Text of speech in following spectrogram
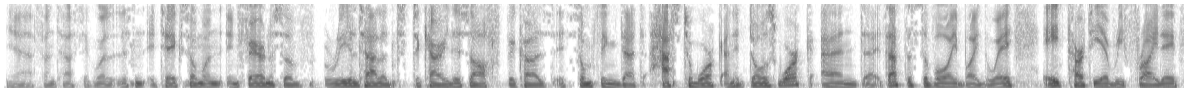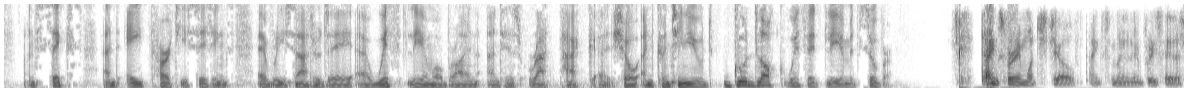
Yeah, fantastic. Well, listen, it takes someone, in fairness, of real talent to carry this off because it's something that has to work, and it does work. Work, and uh, it's at the Savoy, by the way, eight thirty every Friday, and six and eight thirty sittings every Saturday uh, with Liam O'Brien and his Rat Pack uh, show. And continued good luck with it, Liam. It's super. Thanks very much, Joe. Thanks a million. Appreciate it.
